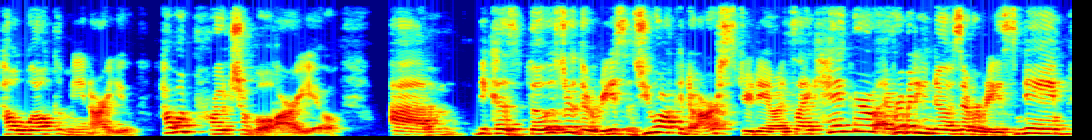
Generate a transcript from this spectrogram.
how welcoming are you, how approachable are you. Um, because those are the reasons you walk into our studio. It's like, hey, girl, everybody knows everybody's name.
